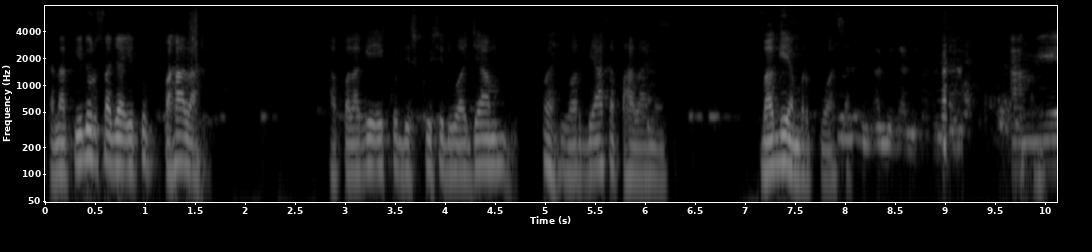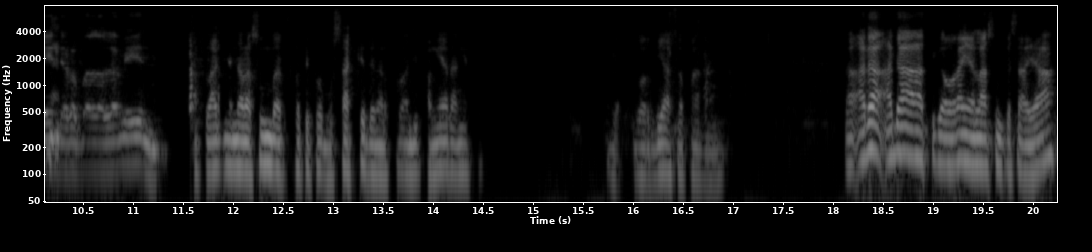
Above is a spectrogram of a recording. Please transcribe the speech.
Karena tidur saja itu pahala. Apalagi ikut diskusi dua jam, wah luar biasa pahalanya. Bagi yang berpuasa. Amin, amin. Amin, ya rabbal alamin. Apalagi narasumber seperti Pak Musakir dengan Quran di Pangeran itu. Ya, luar biasa pahalanya. Nah, ada ada tiga orang yang langsung ke saya,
